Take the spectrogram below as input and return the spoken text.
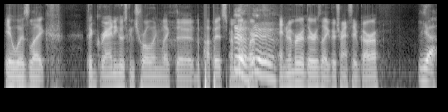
it was like the granny who was controlling like the the puppets. Remember that part? And remember there was like they're trying to save Gaara. Yeah.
